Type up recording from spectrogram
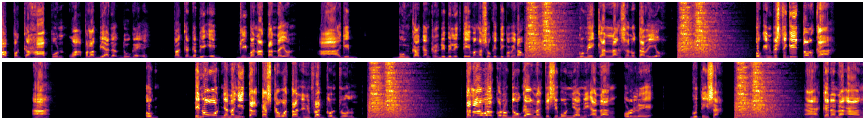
Ah, pagkahapon, wa pala biyada dugay eh. Pagkagabi eh, gibanatan dayon. Ah, gi bungkag ang credibility mga sukit di paminaw. Gumikan lang sa notaryo. Og investigator ka, ha? Og tinuod nga nangita tas kawatan in flood control. Tanawa ko ng dugang ng testimonya ni Anang Orle Gutisa. Ha? Kanana ang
